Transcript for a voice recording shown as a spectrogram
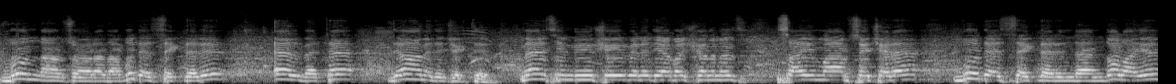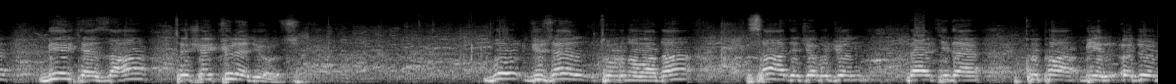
Bundan sonra da bu destekleri elbette devam edecektir. Mersin Büyükşehir Belediye Başkanımız Sayın Vahap Seçer'e bu desteklerinden dolayı bir kez daha teşekkür ediyoruz. Bu güzel turnuvada sadece bugün belki de kupa bir ödül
